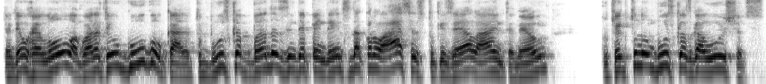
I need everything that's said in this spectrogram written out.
Entendeu? Hello, agora tem o Google, cara. Tu busca bandas independentes da Croácia, se tu quiser lá, entendeu? Por que, que tu não busca as gaúchas?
